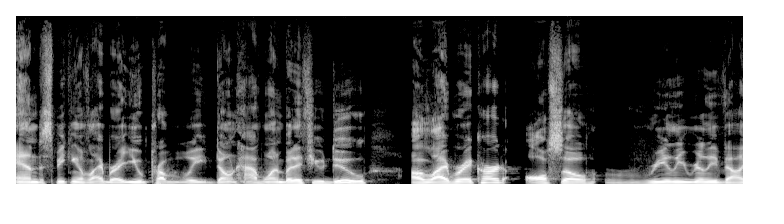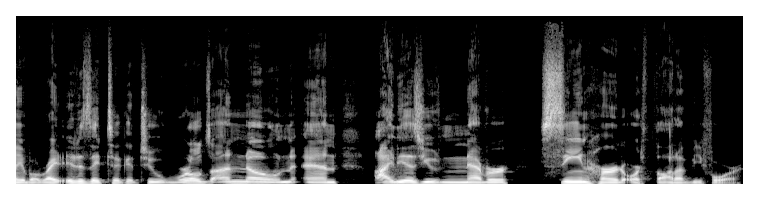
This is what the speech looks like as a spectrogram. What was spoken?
And speaking of library, you probably don't have one, but if you do, a library card also really, really valuable, right? It is a ticket to worlds unknown and ideas you've never seen, heard, or thought of before.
